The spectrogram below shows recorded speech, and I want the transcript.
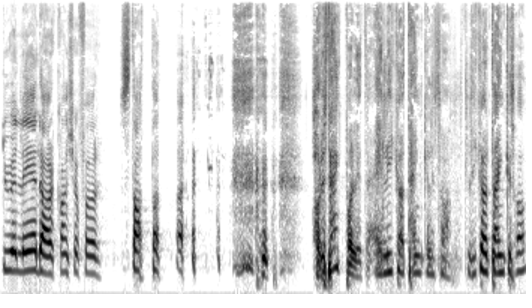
Du är ledare, kanske för staten. Har du tänkt på lite? Jag liker lika tenke lite sånt. Liker å.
